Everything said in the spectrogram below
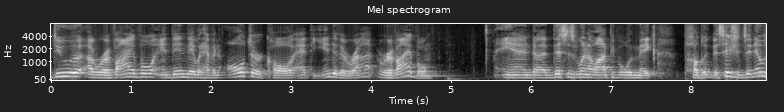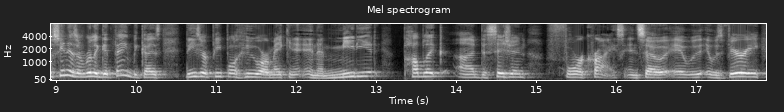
do a revival, and then they would have an altar call at the end of the revival. And uh, this is when a lot of people would make public decisions. And it was seen as a really good thing because these are people who are making an immediate public uh, decision for Christ. And so it, w- it was very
